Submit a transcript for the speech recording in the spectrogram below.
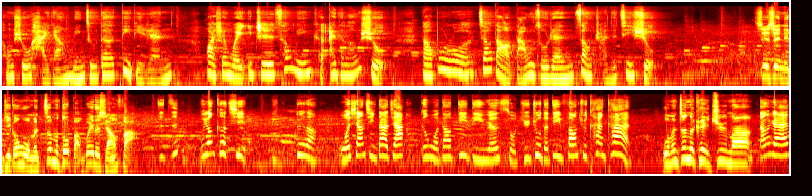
同属海洋民族的地底人，化身为一只聪明可爱的老鼠。到部落教导达悟族人造船的技术。谢谢你提供我们这么多宝贵的想法。滋滋，不用客气。对了，我想请大家跟我到地底人所居住的地方去看看。我们真的可以去吗？当然。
